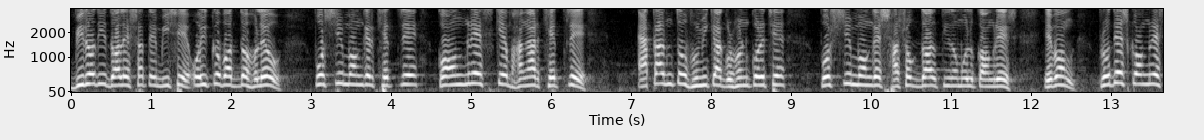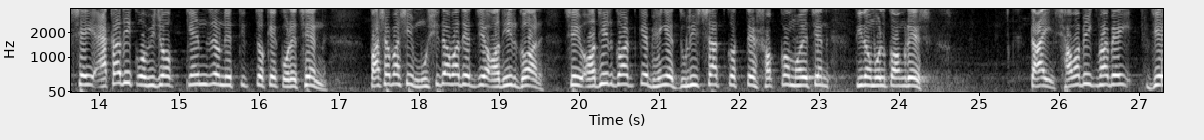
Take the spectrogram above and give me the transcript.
বিরোধী দলের সাথে মিশে ঐক্যবদ্ধ হলেও পশ্চিমবঙ্গের ক্ষেত্রে কংগ্রেসকে ভাঙার ক্ষেত্রে একান্ত ভূমিকা গ্রহণ করেছে পশ্চিমবঙ্গের শাসক দল তৃণমূল কংগ্রেস এবং প্রদেশ কংগ্রেস সেই একাধিক অভিযোগ কেন্দ্রীয় নেতৃত্বকে করেছেন। পাশাপাশি মুর্শিদাবাদের যে অধীর গড়, সেই অধীর গড়কে ভেঙে দুলিশ্বাত করতে সক্ষম হয়েছেন তৃণমূল কংগ্রেস। তাই স্বাভাবিকভাবেই যে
